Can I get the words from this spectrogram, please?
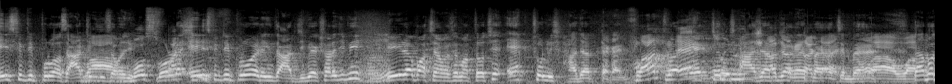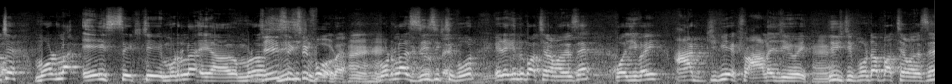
এইচ ফিফটি প্রো আছে আট GB Wow, most Motorola flashy। H fifty pro এটা কিন্তু আট জিবি একশো আট জিবি এইটা পাচ্ছেন আমার মাত্র হচ্ছে একচল্লিশ হাজার টাকায়। একচল্লিশ হাজার টাকায় টাকায়। পাচ্ছেন ভাই হ্যাঁ। তারপর হচ্ছে H sixty Motorola G64 Motorola G sixty four এটা কিন্তু পাচ্ছেন আমার কাছে কজি ভাই আট জিবি একশো আড়াই জিবি ভাই। সিক্সটি ফোরটা পাচ্ছেন আমার কাছে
